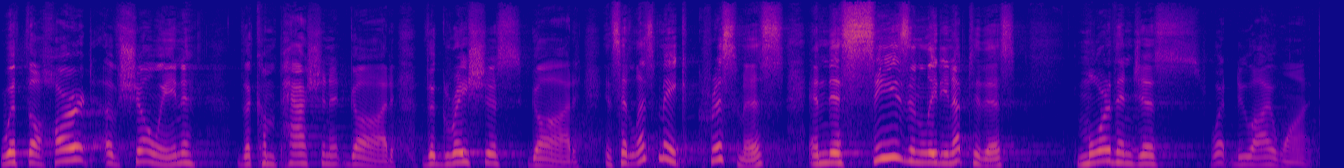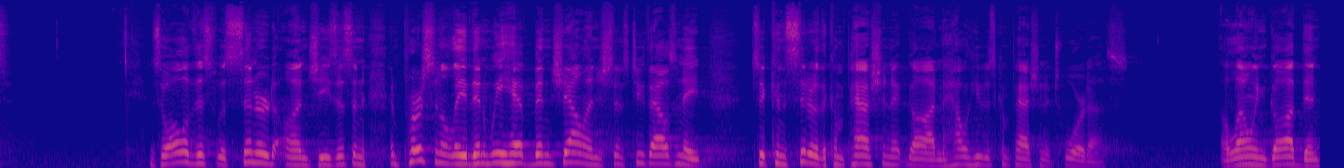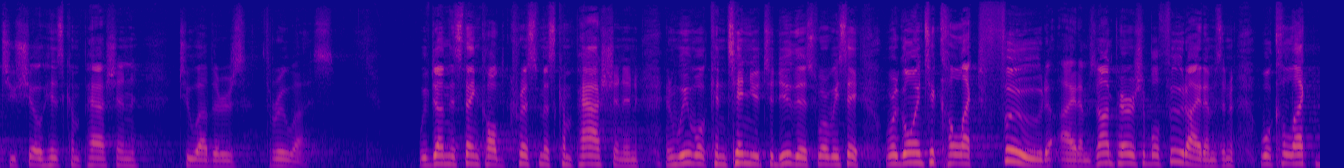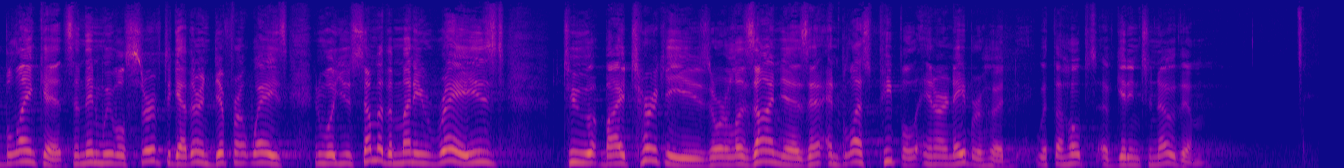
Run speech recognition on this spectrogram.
with the heart of showing the compassionate God, the gracious God, and said, let's make Christmas and this season leading up to this more than just what do I want? And so all of this was centered on Jesus. And, and personally, then we have been challenged since 2008 to consider the compassionate God and how he was compassionate toward us, allowing God then to show his compassion to others through us. We've done this thing called Christmas Compassion, and, and we will continue to do this where we say we're going to collect food items, non perishable food items, and we'll collect blankets, and then we will serve together in different ways. And we'll use some of the money raised to buy turkeys or lasagnas and, and bless people in our neighborhood with the hopes of getting to know them.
